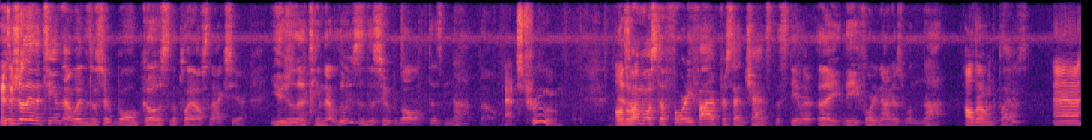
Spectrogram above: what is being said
as a- Usually, the team that wins the Super Bowl goes to the playoffs next year. Usually, the team that loses the Super Bowl does not, though. that's true. There's almost a 45% chance the Steelers, uh, the 49ers will not although the playoffs. eh,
